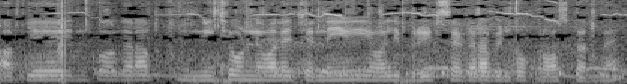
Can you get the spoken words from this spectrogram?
आप ये इनको अगर आप नीचे उड़ने वाले, चेन्नई वाली ब्रीड से अगर आप इनको क्रॉस कर रहे हैं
